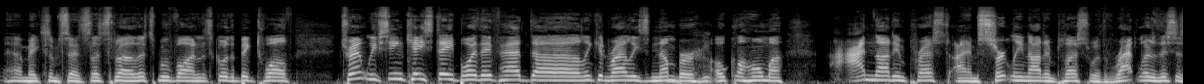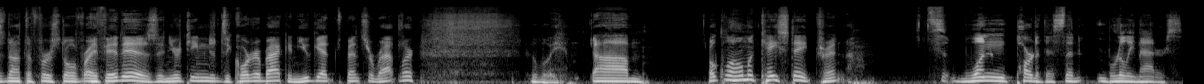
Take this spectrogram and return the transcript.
Yeah, makes some sense. Let's uh, let's move on. Let's go to the Big Twelve. Trent, we've seen K State. Boy, they've had uh, Lincoln Riley's number. Mm-hmm. Oklahoma. I'm not impressed. I am certainly not impressed with Rattler. This is not the first over. If it is, and your team needs a quarterback, and you get Spencer Rattler, oh boy. Um, Oklahoma, K State, Trent. It's one part of this that really matters.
